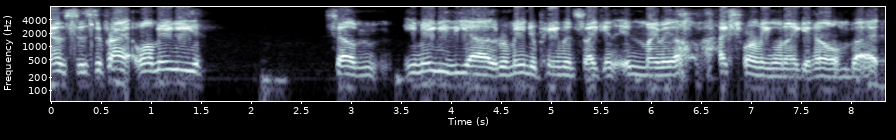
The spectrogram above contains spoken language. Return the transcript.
And it's a surprise. Well, maybe. So maybe the uh, remainder payments like in, in my mailbox for me when I get home. But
